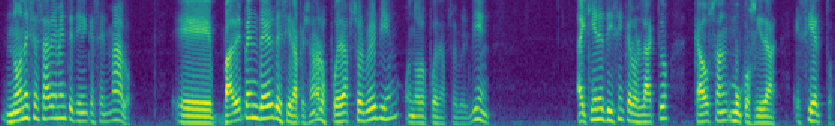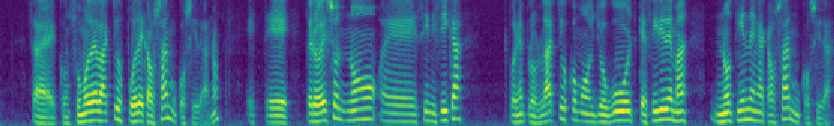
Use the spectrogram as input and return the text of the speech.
no necesariamente tienen que ser malos. Eh, va a depender de si la persona los puede absorber bien o no los puede absorber bien. Hay quienes dicen que los lácteos causan mucosidad. Es cierto. O sea, el consumo de lácteos puede causar mucosidad, ¿no? Este, pero eso no eh, significa, por ejemplo, los lácteos como yogurt, kefir y demás, no tienden a causar mucosidad.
